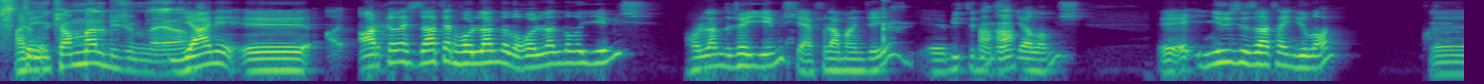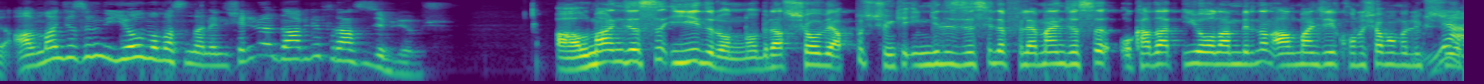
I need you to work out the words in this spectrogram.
İşte hani- mükemmel bir cümle ya. Yani e, arkadaş zaten Hollandalı. Hollandalı yemiş. Hollandacayı yemiş yani Flamancayı. E, bitirmiş, Aha. yalamış. E, İngilizce zaten yılan. E, Almancasının iyi olmamasından endişeleniyor. Daha bir de Fransızca biliyormuş. Almancası iyidir onun. O biraz şov yapmış. Çünkü İngilizcesiyle Flemencası o kadar iyi olan birinden Almancayı konuşamama lüksü Ya yok.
